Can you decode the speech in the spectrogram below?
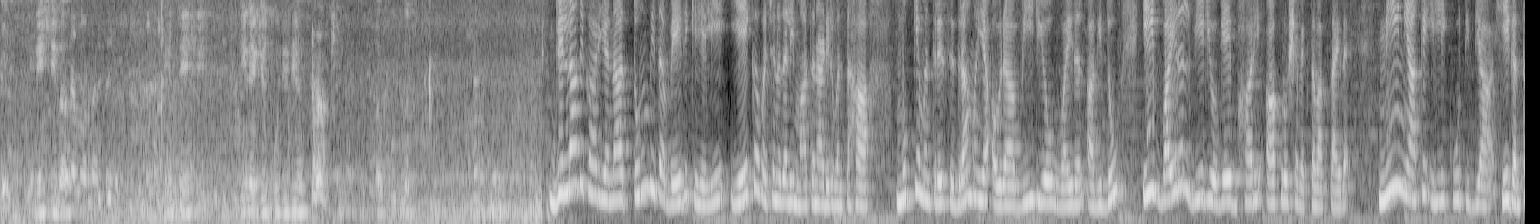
ದೇಶಿ ಜಿಲ್ಲಾಧಿಕಾರಿಯನ್ನ ತುಂಬಿದ ವೇದಿಕೆಯಲ್ಲಿ ಏಕವಚನದಲ್ಲಿ ಮಾತನಾಡಿರುವಂತಹ ಮುಖ್ಯಮಂತ್ರಿ ಸಿದ್ದರಾಮಯ್ಯ ಅವರ ವಿಡಿಯೋ ವೈರಲ್ ಆಗಿದ್ದು, ಈ ವೈರಲ್ ವಿಡಿಯೋಗೆ ಭಾರಿ ಆಕ್ರೋಶ ವ್ಯಕ್ತವಾಗ್ತಾ ಇದೆ. ನೀನ್ ಯಾಕೆ ಇಲ್ಲಿ ಕೂತಿದ್ಯಾ? ಹೀಗಂತ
